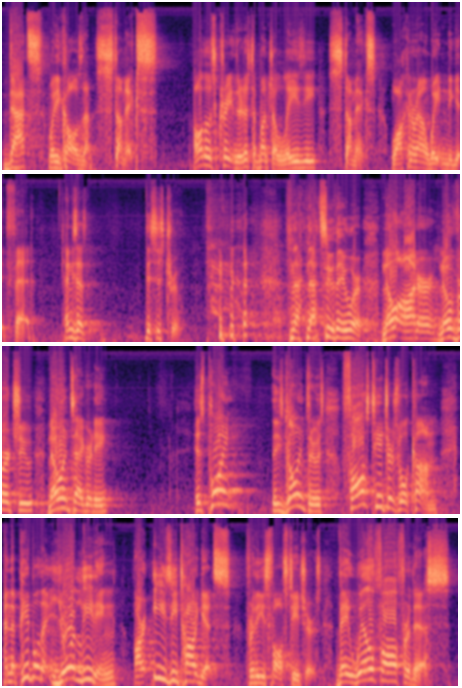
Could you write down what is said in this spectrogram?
That's what he calls them, stomachs. All those Cretans, they're just a bunch of lazy stomachs walking around waiting to get fed. And he says, this is true. That's who they were. No honor, no virtue, no integrity. His point he's going through is false teachers will come, and the people that you're leading are easy targets for these false teachers. They will fall for this.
